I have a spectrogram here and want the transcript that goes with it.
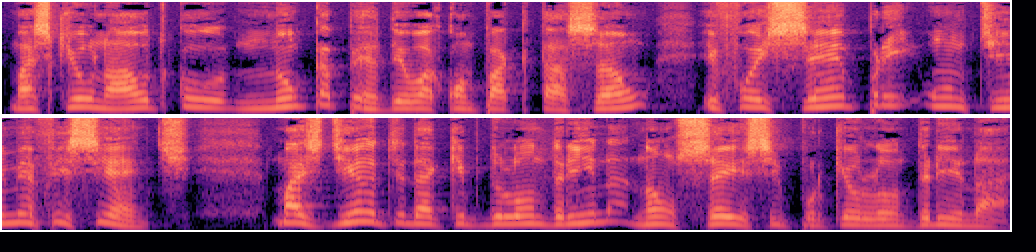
mas que o Náutico nunca perdeu a compactação e foi sempre um time eficiente. Mas diante da equipe do Londrina, não sei se porque o Londrina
